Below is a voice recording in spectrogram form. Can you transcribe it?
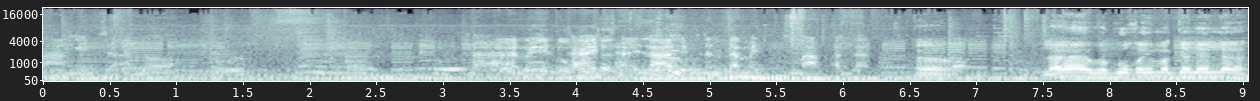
hangin sa ano. Ma, ano yun, kahit sa ilalim ng damit, makagat. Ah. La, wag ko kayo mag-alala.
